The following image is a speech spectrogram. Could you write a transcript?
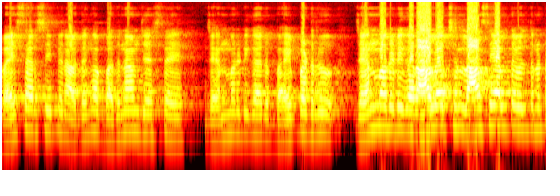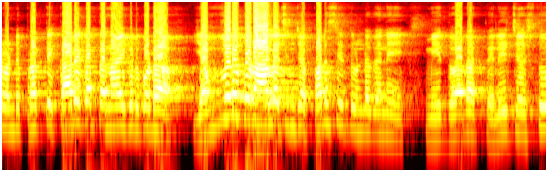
వైఎస్ఆర్సీపీని ఆ విధంగా బదనాం చేస్తే జగన్మోహన్ రెడ్డి గారు భయపడరు. జగన్మోహన్ రెడ్డి గారు ఆలోచనలు ఆశయాలతో వెళ్తున్నటువంటి ప్రతి కార్యకర్త నాయకుడు కూడా ఎవ్వరు కూడా ఆలోచించే పరిస్థితి ఉండదని మీ ద్వారా తెలియచేస్తూ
